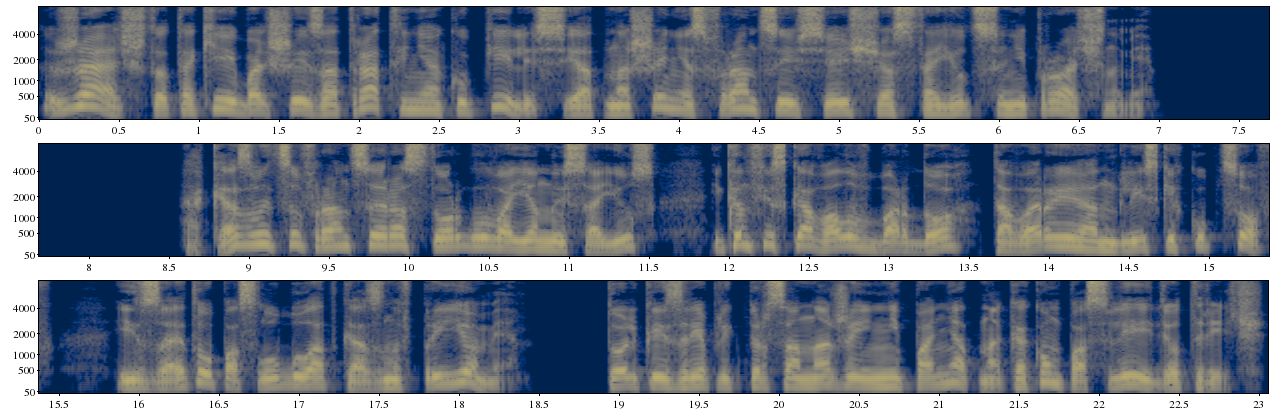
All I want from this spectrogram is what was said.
Жаль, что такие большие затраты не окупились, и отношения с Францией все еще остаются непрочными. Оказывается, Франция расторгла военный союз и конфисковала в Бордо товары английских купцов, и из-за этого послу было отказано в приеме. Только из реплик персонажей непонятно, о каком после идет речь.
